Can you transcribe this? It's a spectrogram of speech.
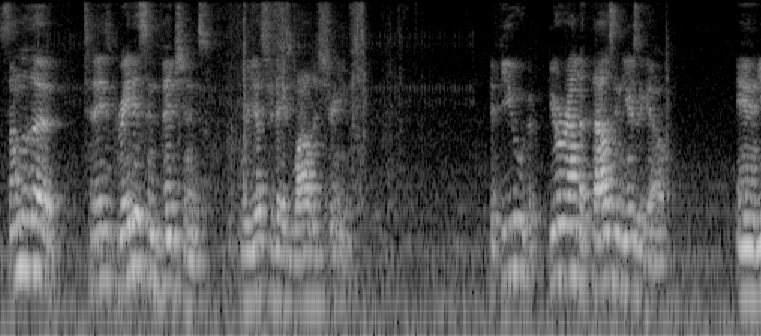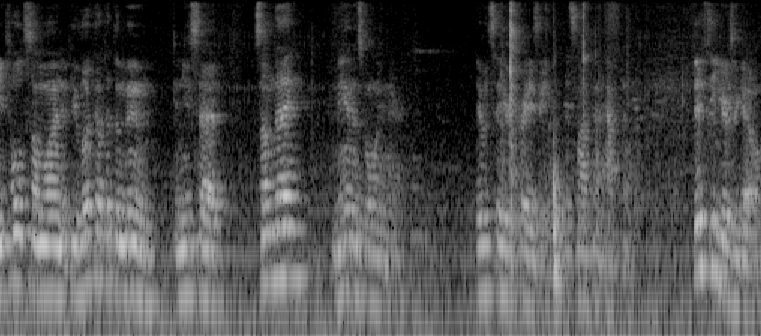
Some of the today's greatest inventions were yesterday's wildest dreams. If you, if you were around a thousand years ago and you told someone, if you looked up at the moon and you said, someday man is going there, they would say you're crazy. It's not going to happen. 50 years ago,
